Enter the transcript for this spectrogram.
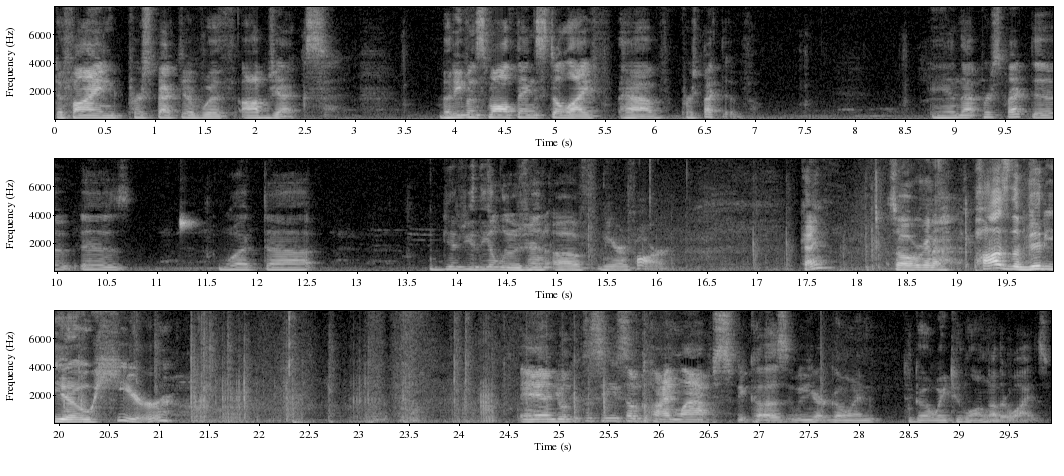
defined perspective with objects. But even small things, still life, have perspective. And that perspective is what uh, gives you the illusion of near and far. Okay, so we're gonna pause the video here. And you'll get to see some time lapse because we are going to go way too long otherwise.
